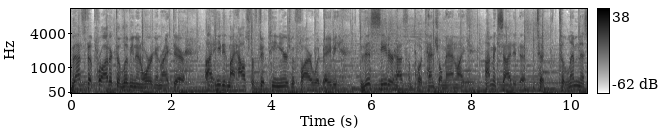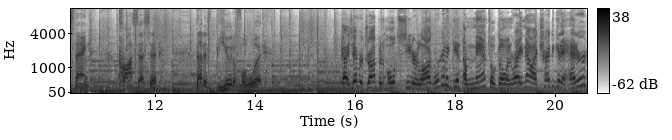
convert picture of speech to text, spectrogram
That's the product of living in Oregon right there. I heated my house for 15 years with firewood, baby. This cedar has some potential, man. Like, I'm excited to, to, to limb this thing, process it. That is beautiful wood. Guys, ever drop an old cedar log? We're gonna get a mantle going right now. I tried to get a header.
